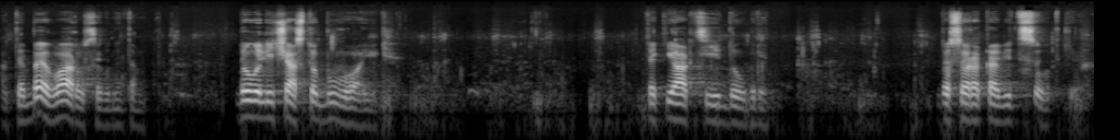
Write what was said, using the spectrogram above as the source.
А тебе варуси вони там доволі часто бувають. Такі акції добрі. До 40%.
